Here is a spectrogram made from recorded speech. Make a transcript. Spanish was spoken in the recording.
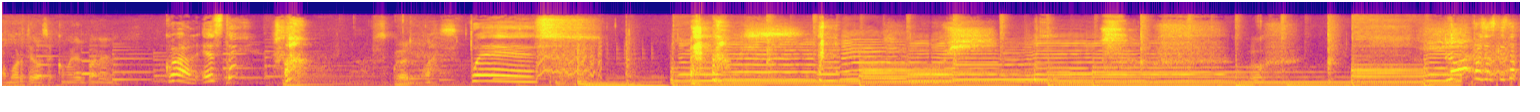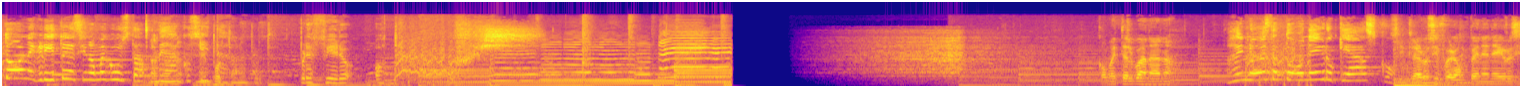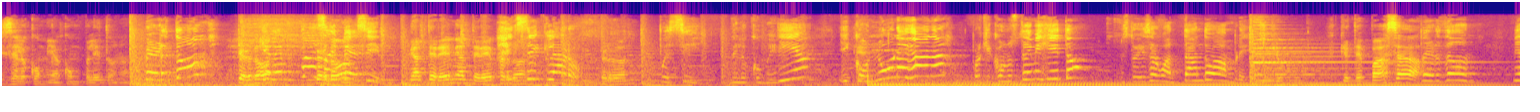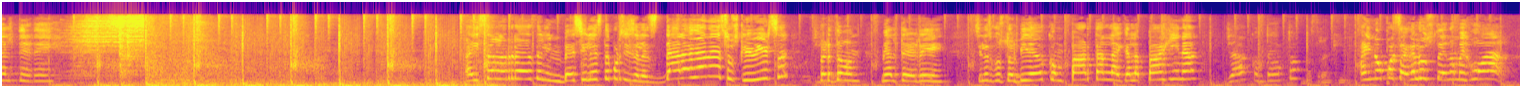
Amor, ¿te vas a comer el banano? ¿Cuál? ¿Este? Pues, ¿Cuál más? Pues... No, pues es que está todo negrito y así no me gusta. No, me no, da no, cosita. No importa, no importa. Prefiero otro. Cómete el banano. Ay, no, está todo negro, qué asco. Sí, claro, si fuera un pene negro sí se lo comía completo, ¿no? ¿Perdón? Perdón. ¿Qué le pasa, perdón. imbécil? Me alteré, me alteré, Ay, perdón. sí, claro. Perdón. Pues sí, me lo comería y con una gana, porque con usted, mijito, me estoy desaguantando hambre. ¿Qué te pasa? Perdón, me alteré. Ahí están las redes del imbécil este por si se les da la gana de suscribirse. Perdón, me alteré. Si les gustó el video, compartan, like a la página. ¿Ya? ¿Contento? Más tranquilo. Ay, no, pues hágalo usted, no me joda.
